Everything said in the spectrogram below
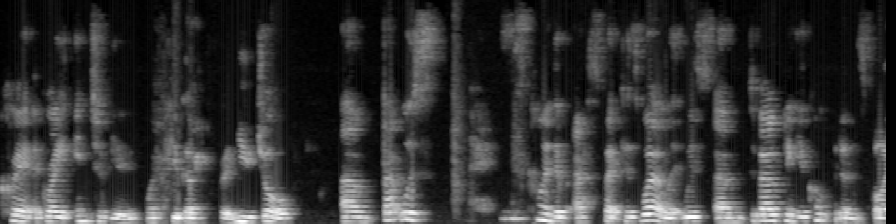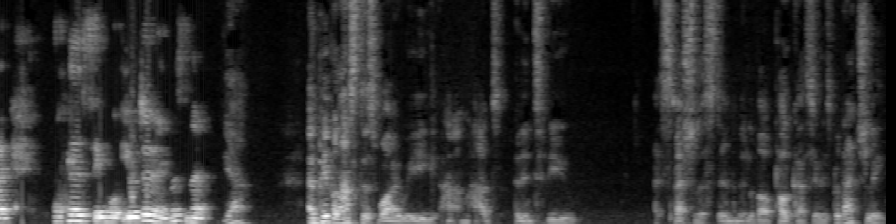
create a great interview when if you're going for a new job. Um, that was this kind of aspect as well. It was um, developing your confidence by rehearsing what you're doing, wasn't it? Yeah. And people asked us why we um, had an interview specialist in the middle of our podcast series, but actually,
